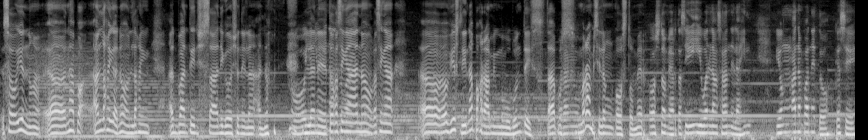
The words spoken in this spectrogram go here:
So yun nga, Ah, napa, ang laki ano, ang laking advantage sa negosyo nila ano. Oo, nila yun yung nito kasi nga ano, kasi nga ah, obviously napakaraming mamubuntis. Tapos Maraming- marami silang customer. customer tapos iiwan lang sa kanila Hin- yung ano pa nito kasi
